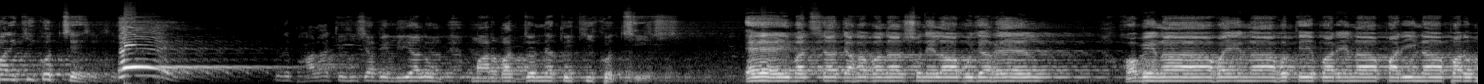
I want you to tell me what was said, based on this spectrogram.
মানে কি করছে! তোরে হিসাবে লিয়ালুম মারবার জন্য তুই কি করছিস? এই বাচ্চা জাহাবানা শুনেলা আবু জাহেল, হবে না, হয় না, হতে পারে না, পারি না, পারব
